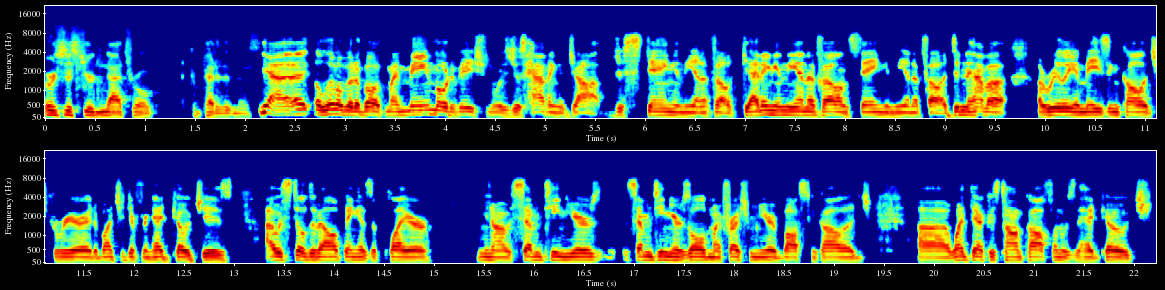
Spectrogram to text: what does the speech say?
or is just your natural competitiveness? Yeah, a little bit of both. My main motivation was just having a job, just staying in the NFL, getting in the NFL and staying in the NFL. I didn't have a, a really amazing college career. I had a bunch of different head coaches. I was still developing as a player you know, I was 17 years, 17 years old my freshman year at Boston College. Uh, went there because Tom Coughlin was the head coach.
